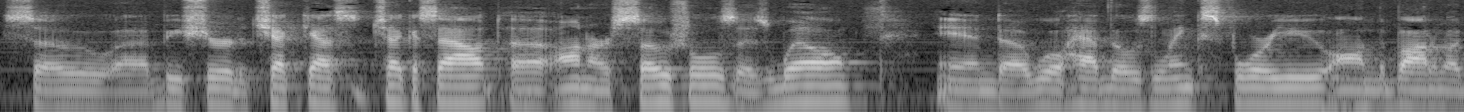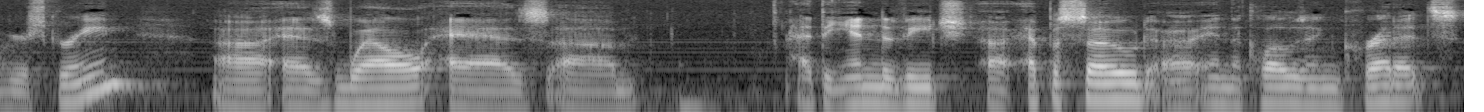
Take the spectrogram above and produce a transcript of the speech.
so uh, be sure to check us check us out uh, on our socials as well, and uh, we'll have those links for you on the bottom of your screen, as well as. Um, at the end of each episode in the closing credits.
